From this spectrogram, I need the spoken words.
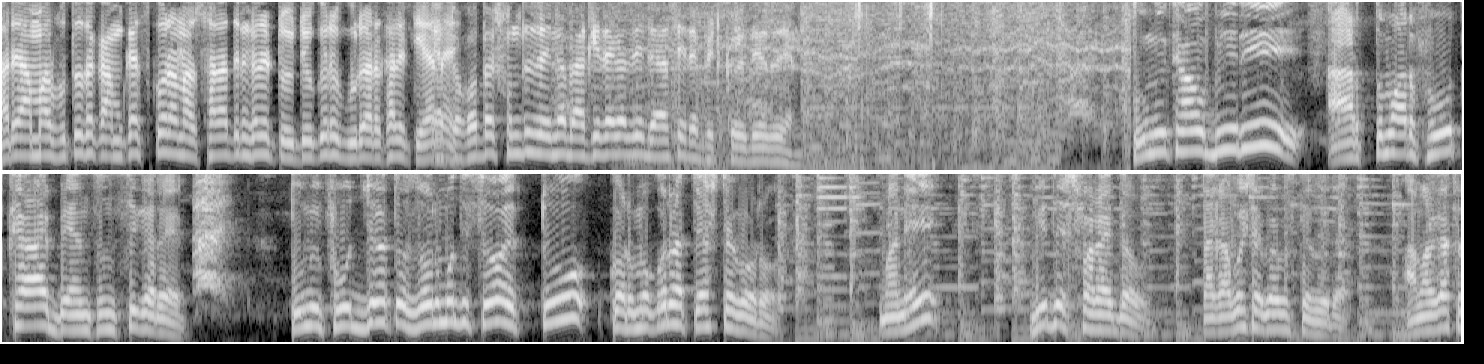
আরে আমার ভূত তো কাম কাজ করে না সারাদিন খালি টুই টুই করে ঘুরে আর খালি টিয়া নেই এত কথা শুনতে চাই না বাকি টাকা যেটা আছে এটা ফিট করে দিয়ে দেন। তুমি খাও বিড়ি আর তোমার ফুড খায় বেনসন সিগারেট। তুমি ফুড যেহেতু জন্ম দিছ একটু কর্ম করার চেষ্টা করো। মানে বিদেশ পাঠাই দাও টাকা পয়সা ব্যবস্থা করে আমার কাছে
